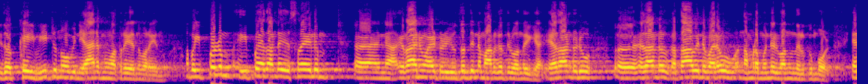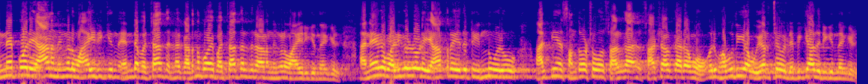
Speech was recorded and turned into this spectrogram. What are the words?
ഇതൊക്കെ ഈ വീറ്റുനോവിന്റെ ആരംഭം അത്രേ എന്ന് പറയുന്നു. അപ്പോൾ ഇപ്പോഴും ഇപ്പോൾ ഏതാണ്ട് ഇസ്രായേലും ഇറാനുമായിട്ടൊരു യുദ്ധത്തിന്റെ മാർഗത്തിൽ വന്നിരിക്കുക. ഏതാണ്ടൊരു ഏതാണ്ട് കർത്താവിന്റെ വരവ് നമ്മുടെ മുന്നിൽ വന്ന് നിൽക്കുമ്പോൾ എന്നെപ്പോലെയാണ് നിങ്ങളും ആയിരിക്കുന്ന എന്റെ പശ്ചാത്തലം കടന്നുപോയ പശ്ചാത്തലത്തിലാണ് നിങ്ങളും ആയിരിക്കുന്നതെങ്കിൽ അനേക വഴികളിലൂടെ യാത്ര ചെയ്തിട്ട് ഇന്നും ഒരു ആത്മീയ സന്തോഷമോ സാക്ഷാത്കാരമോ ഒരു ഭൗതിക ഉയർച്ചയോ ലഭിക്കാതിരിക്കുന്നെങ്കിൽ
